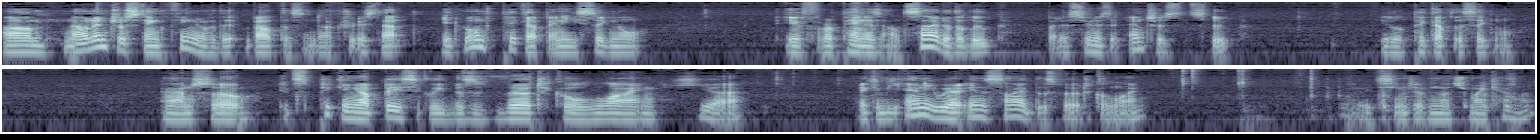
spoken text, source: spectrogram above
Um, now an interesting thing the, about this inductor is that it won't pick up any signal if our pen is outside of the loop, but as soon as it enters its loop, it'll pick up the signal. And so it's picking up basically this vertical line here. It can be anywhere inside this vertical line. It seems to have nudged my camera.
